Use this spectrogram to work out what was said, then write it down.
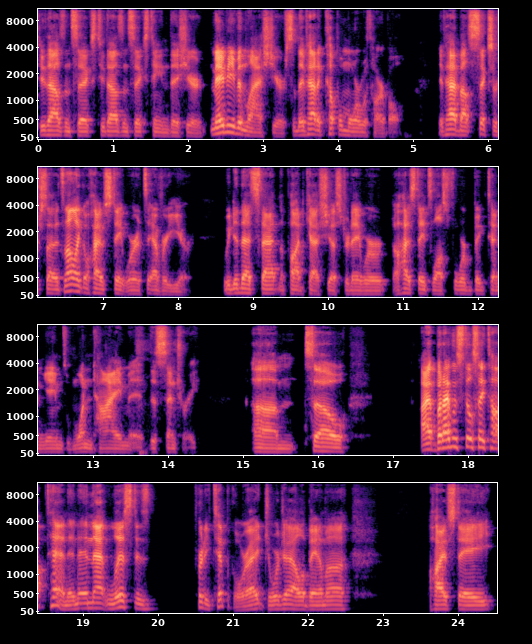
2006, 2016, this year, maybe even last year. So they've had a couple more with Harbaugh. They've had about six or seven. It's not like Ohio State where it's every year. We did that stat in the podcast yesterday where Ohio State's lost four Big Ten games one time this century. Um, so I but I would still say top 10. And, and that list is pretty typical, right? Georgia, Alabama, Ohio State,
